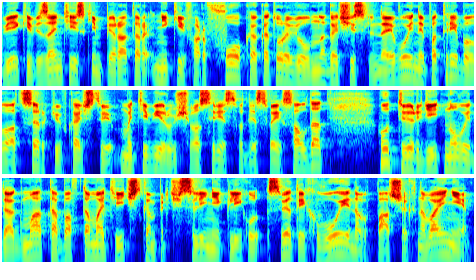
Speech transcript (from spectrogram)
веке византийский император Никифор Фока, который вел многочисленные войны, потребовал от церкви в качестве мотивирующего средства для своих солдат утвердить новый догмат об автоматическом причислении к лику святых воинов, падших на войне.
